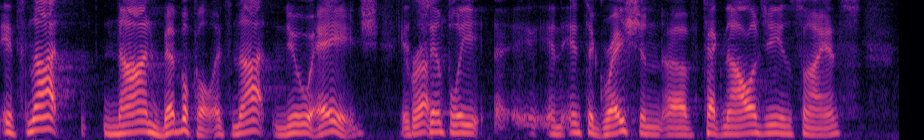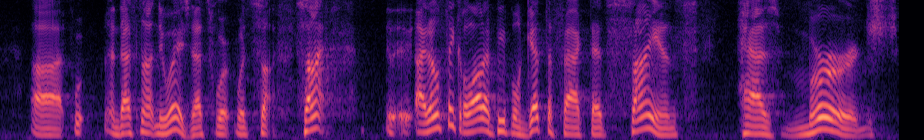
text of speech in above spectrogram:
it's not non-biblical. It's not new age. It's Correct. simply uh, an integration of technology and science, uh, and that's not new age. That's what what sci- I don't think a lot of people get the fact that science has merged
